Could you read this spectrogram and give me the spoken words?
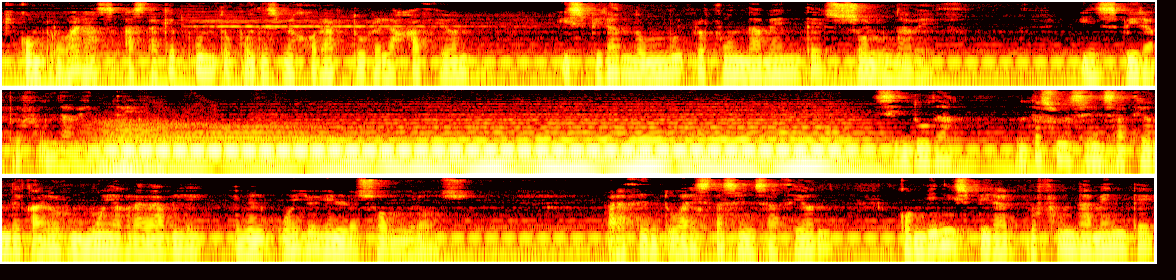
que comprobaras hasta qué punto puedes mejorar tu relajación inspirando muy profundamente solo una vez. Inspira profundamente. Sin duda, notas una sensación de calor muy agradable en el cuello y en los hombros. Para acentuar esta sensación, conviene inspirar profundamente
